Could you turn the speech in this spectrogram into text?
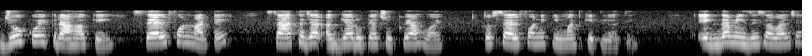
જો કોઈ ગ્રાહકે સેલ ફોન માટે સાત હજાર અગિયાર રૂપિયા ચૂકવ્યા હોય, તો સેલ ફોનની કિંમત કેટલી હતી? એકદમ ઇઝી સવાલ છે.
